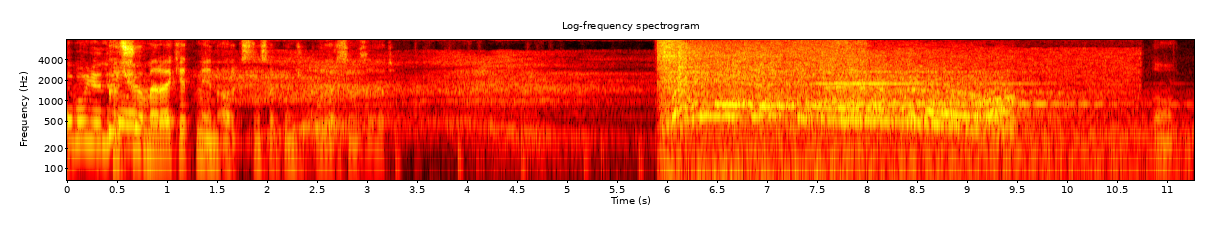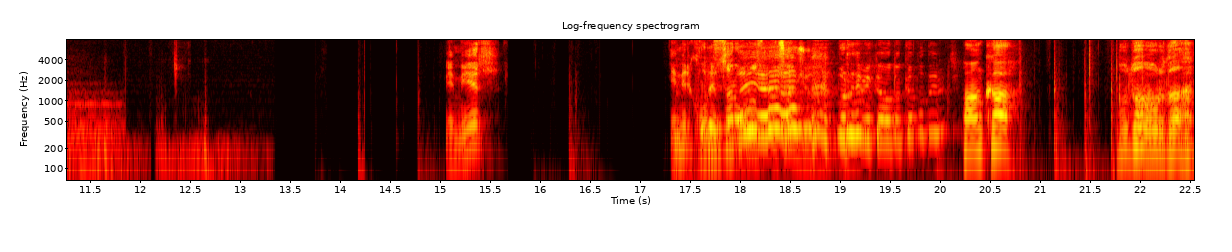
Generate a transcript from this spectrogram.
Ebo geliyor. Kaçıyor merak etmeyin arkasına saklanınca koyarsanız eğer. Tamam. Emir. Emir konuşsana burada ya. orospu çocuğu. Burada mikrofonun kapalıymış. Kanka. Bu da burada.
